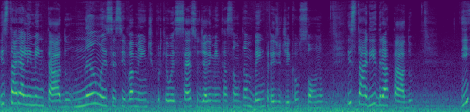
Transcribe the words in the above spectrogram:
Estar alimentado, não excessivamente, porque o excesso de alimentação também prejudica o sono. Estar hidratado e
